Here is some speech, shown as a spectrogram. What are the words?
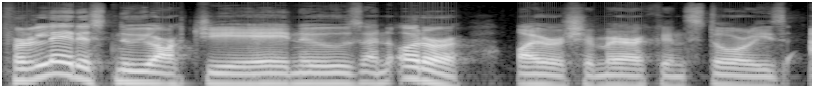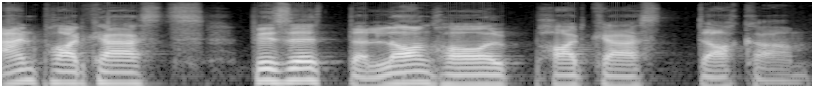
For the latest New York GAA news and other Irish American stories and podcasts, visit the thelonghallpodcast.com.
